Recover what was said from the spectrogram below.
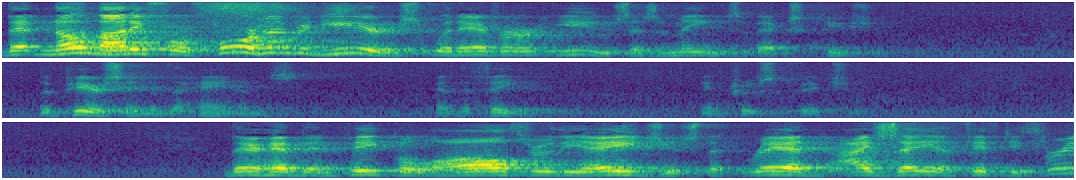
that nobody for 400 years would ever use as a means of execution the piercing of the hands and the feet in crucifixion. There have been people all through the ages that read Isaiah 53,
